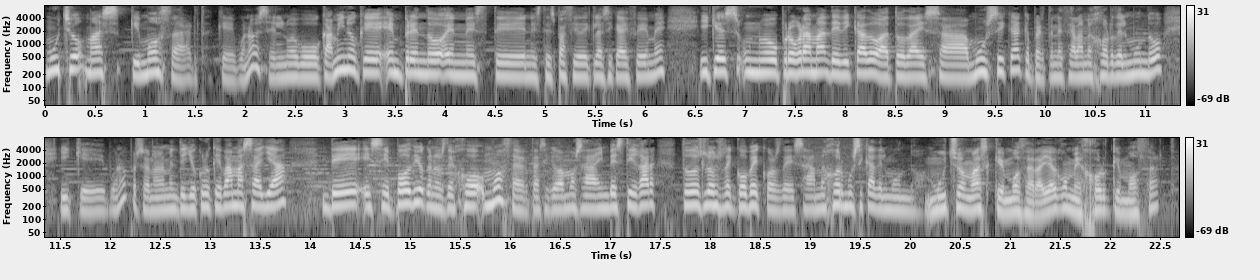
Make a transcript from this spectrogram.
mucho más que Mozart, que bueno, es el nuevo camino que emprendo en este, en este espacio de Clásica FM y que es un nuevo programa dedicado a toda esa música que pertenece a la mejor del mundo y que, bueno, personalmente yo creo que va más allá de ese podio que nos dejó Mozart, así que vamos a investigar todos los recovecos de esa mejor música del mundo. Mucho más que Mozart. ¿Hay algo mejor que Mozart?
